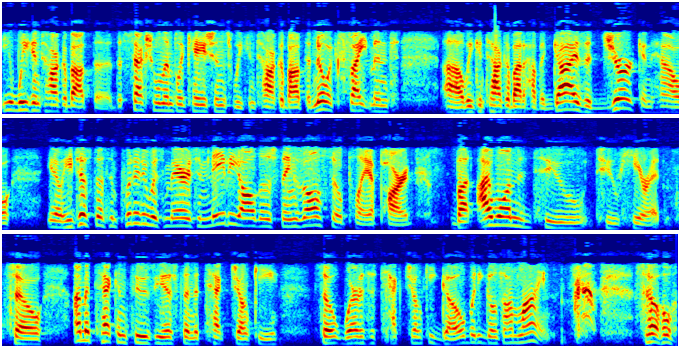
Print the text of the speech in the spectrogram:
we can talk about the, the sexual implications. We can talk about the no excitement. Uh, we can talk about how the guy's a jerk and how, you know, he just doesn't put into his marriage and maybe all those things also play a part. But I wanted to, to hear it. So I'm a tech enthusiast and a tech junkie. So where does a tech junkie go? But he goes online. so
